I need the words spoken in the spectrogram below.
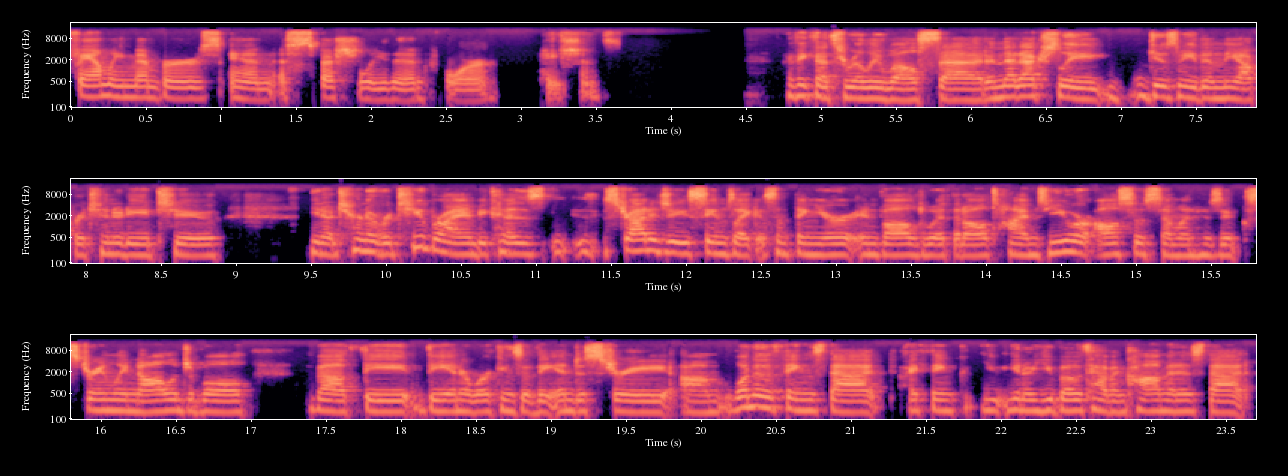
family members and especially then for patients. I think that's really well said and that actually gives me then the opportunity to you know turn over to brian because strategy seems like it's something you're involved with at all times. You are also someone who's extremely knowledgeable about the the inner workings of the industry. Um, one of the things that i think you, you know you both have in common is that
